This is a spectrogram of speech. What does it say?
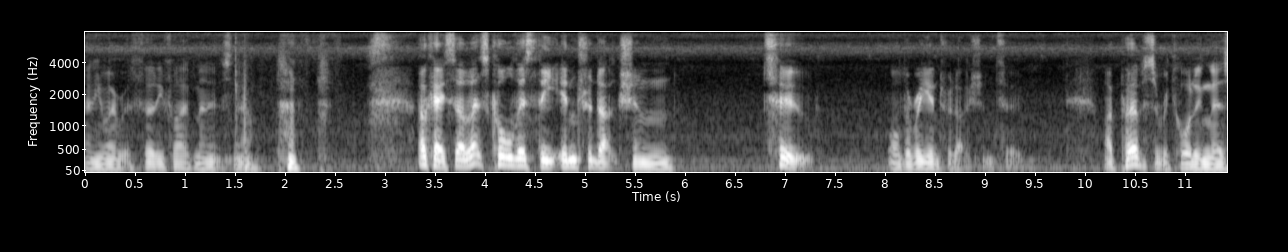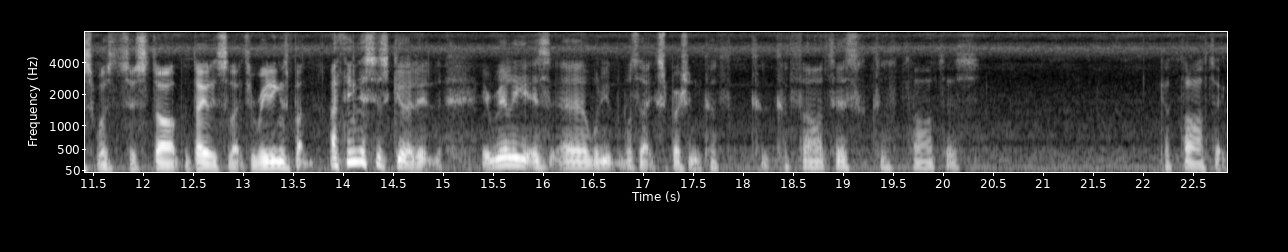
anyway, we're at 35 minutes now. okay, so let's call this the introduction to, or the reintroduction to. My purpose of recording this was to start the daily selected readings, but I think this is good. It it really is. Uh, what you, what's that expression? Cath- cathartis, catharsis, cathartic.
